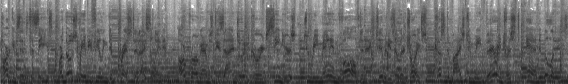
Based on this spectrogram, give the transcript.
Parkinson's disease, or those who may be feeling depressed and isolated. Our program is designed to encourage seniors to remain involved in activities of their choice, customized to meet their interests and abilities.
